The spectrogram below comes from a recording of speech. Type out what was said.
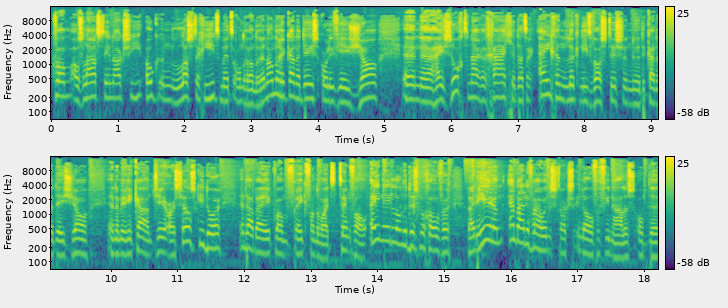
kwam als laatste in actie. Ook een lastige heat met onder andere een andere Canadees Olivier Jean. En uh, hij zocht naar een gaatje dat er eigenlijk niet was tussen uh, de Canadees Jean en Amerikaan J.R. Selski door. En daarbij kwam Freek van der Wart ten val. Eén Nederlander dus nog over bij de heren en bij de vrouwen straks in de halve finales op de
